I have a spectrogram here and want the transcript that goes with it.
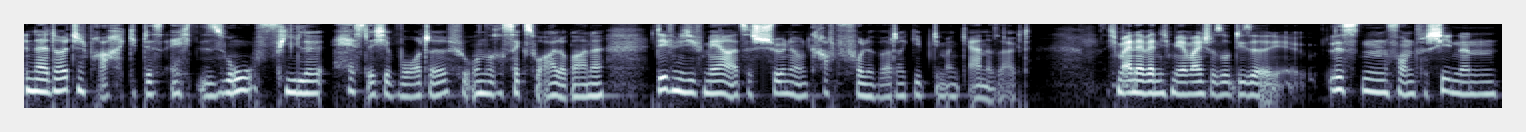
in der deutschen Sprache gibt es echt so viele hässliche Worte für unsere Sexualorgane. Definitiv mehr, als es schöne und kraftvolle Wörter gibt, die man gerne sagt. Ich meine, wenn ich mir manchmal so diese Listen von verschiedenen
